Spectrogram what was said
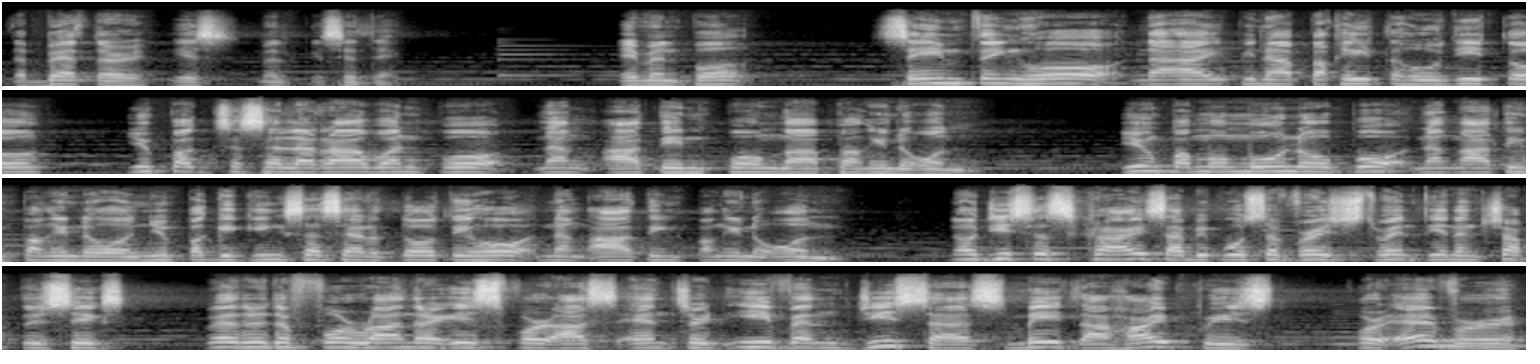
the better is Melchizedek. Amen po? Same thing ho na ay pinapakita ho dito, yung pagsasalarawan po ng atin pong uh, Panginoon. Yung pamumuno po ng ating Panginoon, yung pagiging saserdote ho ng ating Panginoon. Now, Jesus Christ, sabi po sa verse 20 ng chapter 6, whether the forerunner is for us entered, even Jesus made a high priest forever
